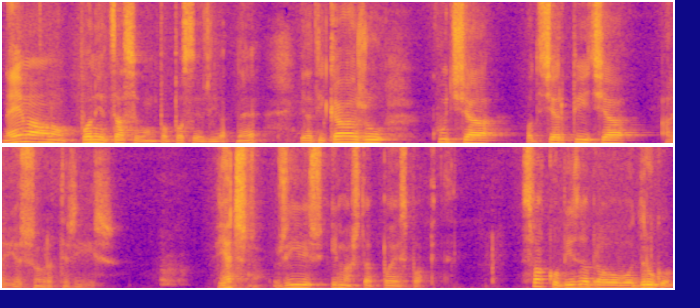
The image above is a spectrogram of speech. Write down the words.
Nema ono ponijet sa sobom pa poslije živat, ne? I da ti kažu kuća od čerpića, ali vječno, brate, živiš. Vječno živiš, imaš šta pojest popit. Svako bi izabrao ovo drugo.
